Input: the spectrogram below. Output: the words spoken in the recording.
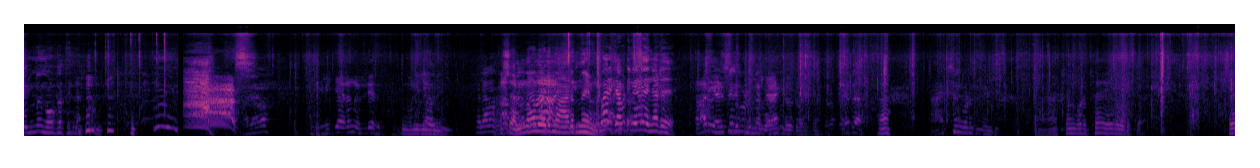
ഒന്നും നോക്കത്തില്ല. അവിടെ നാടുന്നേ ആക്ഷൻ ഏത് പക്ഷേ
